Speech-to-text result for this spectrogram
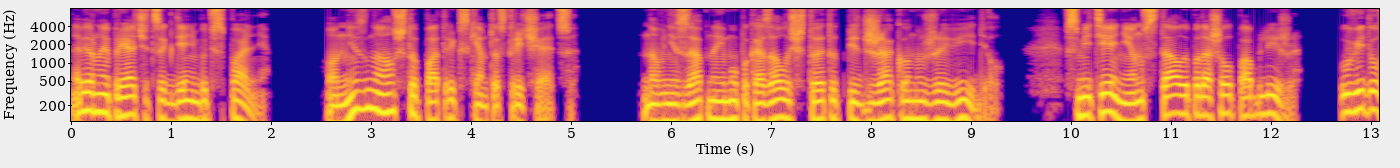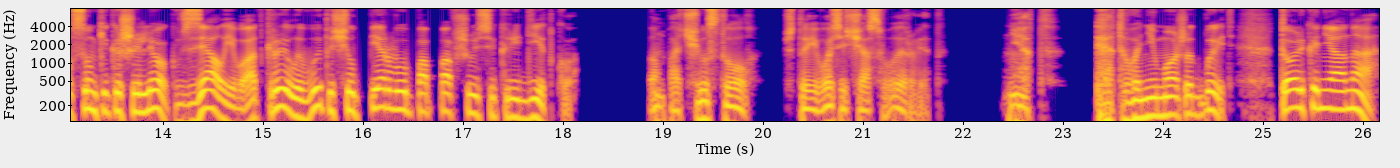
«Наверное, прячется где-нибудь в спальне». Он не знал, что Патрик с кем-то встречается. Но внезапно ему показалось, что этот пиджак он уже видел. В смятении он встал и подошел поближе. Увидел в сумке кошелек, взял его, открыл и вытащил первую попавшуюся кредитку. Он почувствовал, что его сейчас вырвет. Нет, этого не может быть. Только не она.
